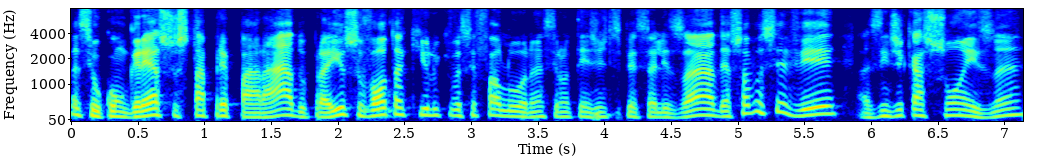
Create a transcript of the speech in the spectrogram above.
assim, o Congresso está preparado para isso, volta aquilo que você falou, né? Se não tem gente especializada, é só você ver as indicações, né,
